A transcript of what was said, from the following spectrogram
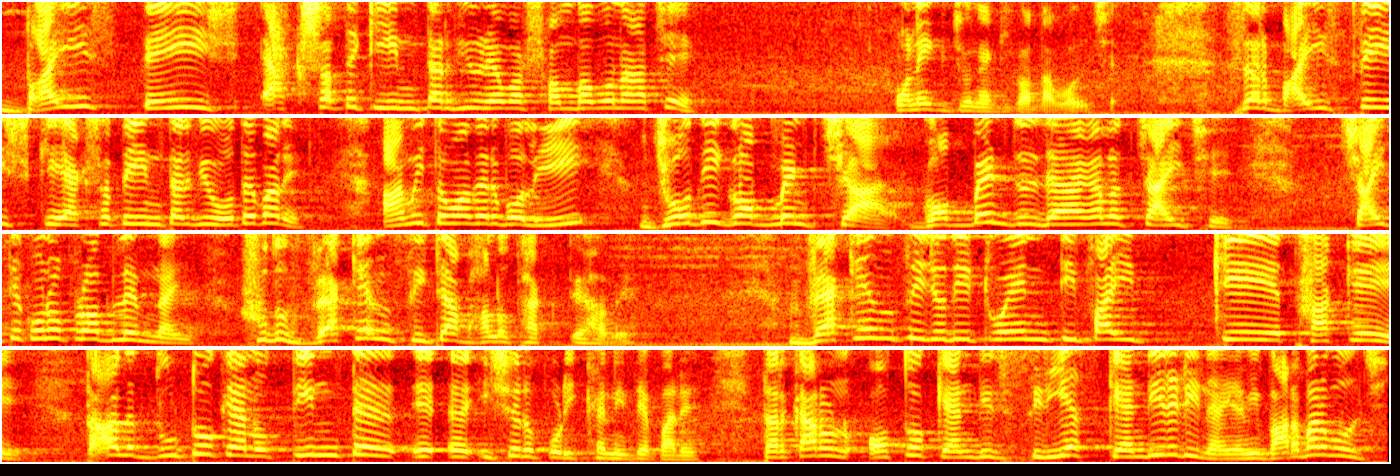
বাইশ তেইশ একসাথে কি ইন্টারভিউ নেওয়ার সম্ভাবনা আছে? অনেকজন একই কথা বলছে। স্যার, বাইশ তেইশ কি একসাথে ইন্টারভিউ হতে পারে? আমি তোমাদের বলি, যদি গভর্নমেন্ট চায় গভর্নমেন্ট যদি দেখা গেল চাইছে চাইতে কোনো প্রবলেম নাই। শুধু ভ্যাকেন্সিটা ভালো থাকতে হবে। ভ্যাকেন্সি যদি টোয়েন্টি ফাইভ কে থাকে? তাহলে দুটো কেন? তিনটে ইসেরও পরীক্ষা নিতে পারে। তার কারণ অত ক্যান্ডিড সিরিয়াস ক্যান্ডিডেটই নাই, আমি বারবার বলছি,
